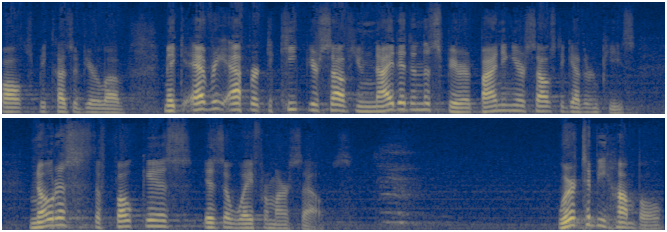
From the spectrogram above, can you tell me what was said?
faults because of your love. Make every effort to keep yourselves united in the Spirit, binding yourselves together in peace. Notice the focus is away from ourselves. We're to be humble.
